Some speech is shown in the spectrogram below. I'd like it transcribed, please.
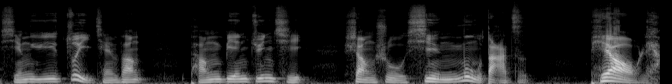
行于最前方，旁边军旗上书醒目大字：“ 漂亮。”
